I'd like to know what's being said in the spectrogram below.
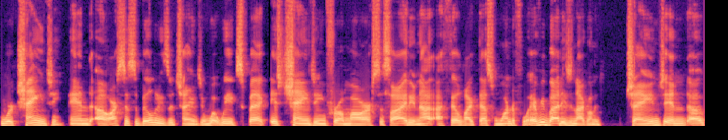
we're changing and uh, our sensibilities are changing. What we expect is changing from our society, and I, I feel like that's wonderful. Everybody's not going to change, and uh,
